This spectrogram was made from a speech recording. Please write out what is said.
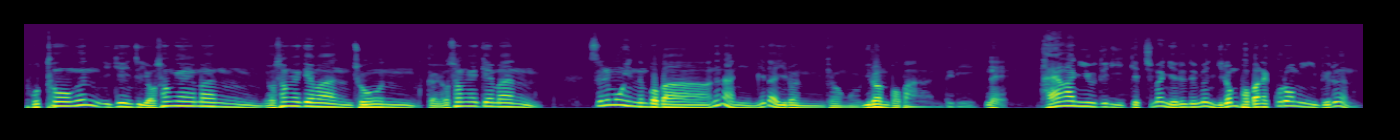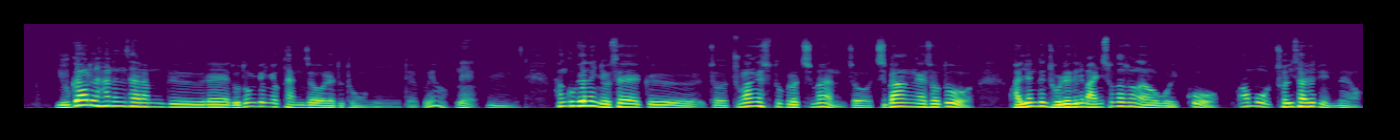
보통은 이게 이제 여성에만 여성에게만 좋은 그러니까 여성에게만 쓸모 있는 법안은 아닙니다. 이런 경우 이런 법안들이 네. 다양한 이유들이 있겠지만 예를 들면 이런 법안의 꾸러미들은 육아를 하는 사람들의 노동 경력 단절에도 도움이 되고요. 네. 음, 한국에는 요새 그, 저, 중앙에서도 그렇지만, 저, 지방에서도 관련된 조례들이 많이 쏟아져 나오고 있고, 아, 뭐, 저희 사례도 있네요.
